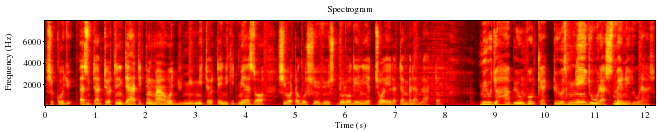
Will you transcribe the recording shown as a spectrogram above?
és akkor hogy ezután történik, de hát itt meg már hogy mi, mi történik itt, mi ez a sivatagos jövős dolog, én ilyet soha életemben nem láttam. Mi, hogy a HBO-n van kettő, az mi négy órás, ez miért négy órás?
